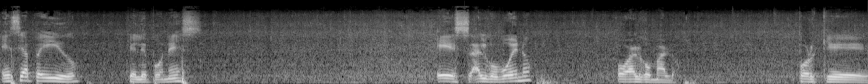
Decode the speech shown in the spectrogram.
ese apellido que le pones es algo bueno o algo malo. Porque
